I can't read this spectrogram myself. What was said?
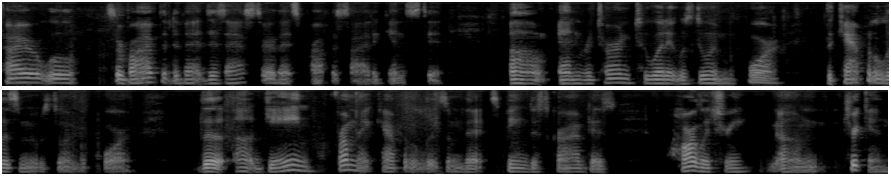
Tyre will survive the disaster that's prophesied against it um, and return to what it was doing before, the capitalism it was doing before, the uh, gain from that capitalism that's being described as harlotry, um, tricking,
